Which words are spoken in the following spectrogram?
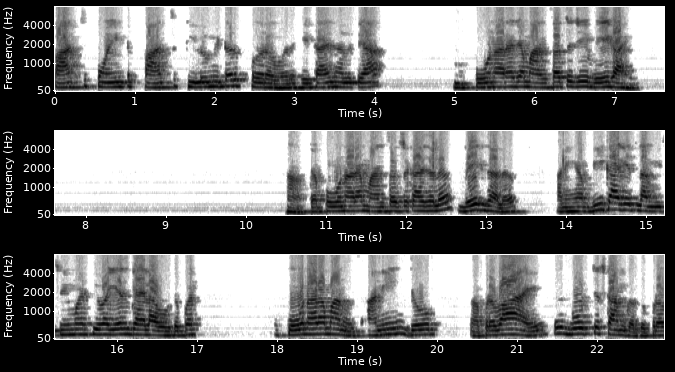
पाच पॉइंट पाच किलोमीटर पर अवर हे काय झालं त्या? पोहणाऱ्या ज्या माणसाचं जे वेग आहे. हा त्या पोहणाऱ्या माणसाचं काय झालं? वेग झालं. आणि ह्या बी का घेतला? मी स्विमर किंवा यस घ्यायला हवं होतं पण पोहणारा माणूस आणि जो प्रवाह आहे तो बोटचेच काम करतो. प्र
